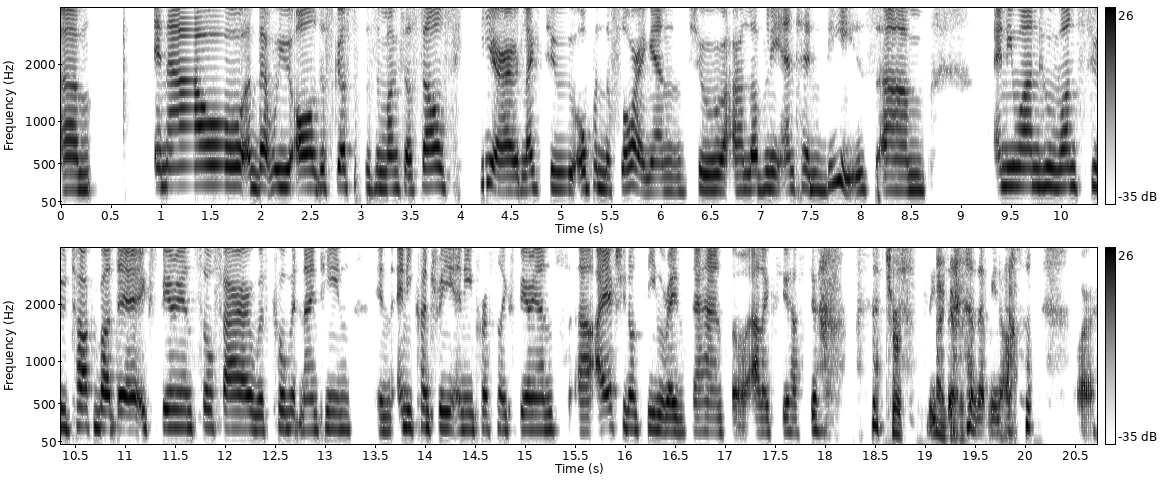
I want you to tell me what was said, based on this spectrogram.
Um, and now that we all discussed this amongst ourselves here i would like to open the floor again to our lovely attendees. Um, anyone who wants to talk about their experience so far with COVID 19 in any country, any personal experience. Uh, I actually don't see who raises their hand. So, Alex, you have to sure. please let me know. Yeah. or,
